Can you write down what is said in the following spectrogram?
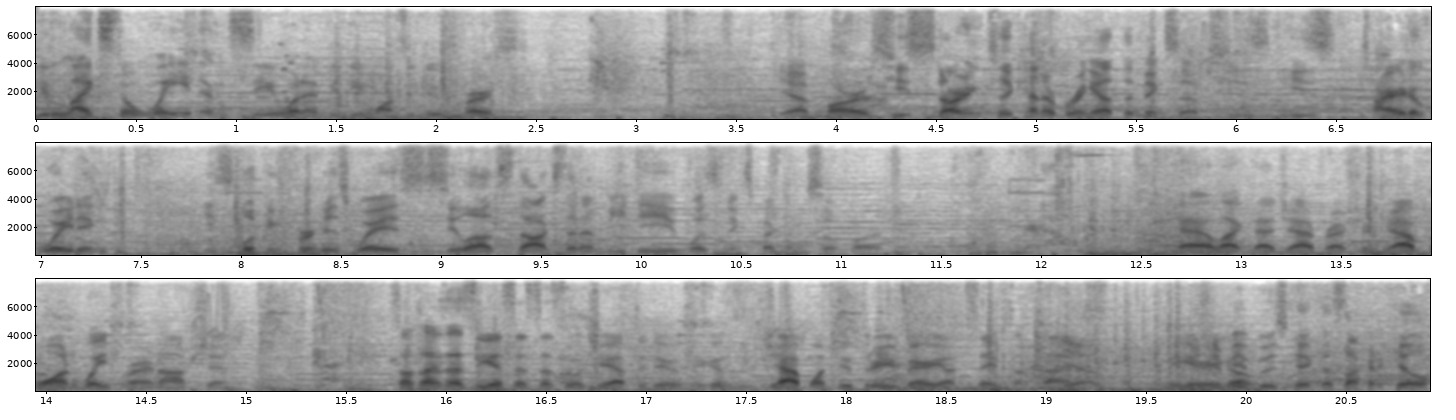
He likes to wait and see what MVD wants to do first. Yeah, Marss, he's starting to kind of bring out the mix-ups. He's, he's tired of waiting. He's looking for his ways to seal out stocks that MVD wasn't expecting so far. Yeah, I like that jab pressure. Jab one, wait for an option. Sometimes that's ZSS, that's what you have to do, because jab one, two, three, very unsafe sometimes. Yeah. Here you gonna be go. a boost kick. That's not gonna kill.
